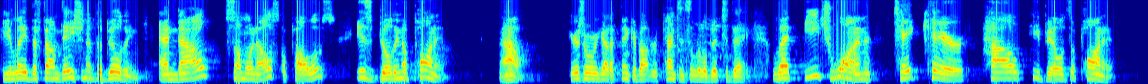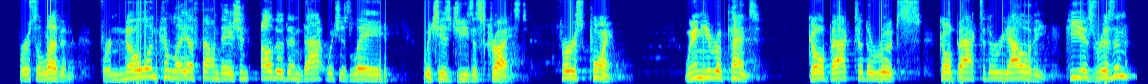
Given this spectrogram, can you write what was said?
He laid the foundation of the building. And now, someone else, Apollos, is building upon it. Now, here's where we got to think about repentance a little bit today. Let each one take care how he builds upon it. Verse 11 For no one can lay a foundation other than that which is laid, which is Jesus Christ. First point when you repent, go back to the roots, go back to the reality. He is risen.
